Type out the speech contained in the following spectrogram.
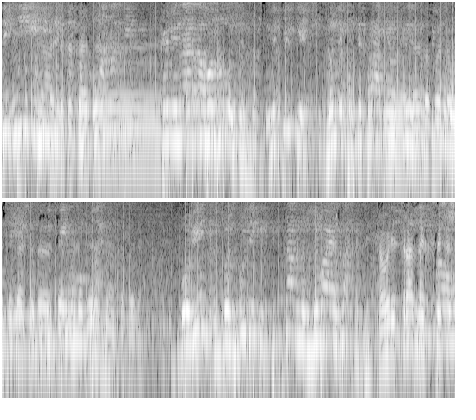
Ці дії містять кримінального злочину. Не тільки вони протиправні в Нет, это какой-то адміністративному у тебя чи что-то конституційному плані какой-то. бо він без будь-яких підстав не вживає заходів. Говорит, с разных, слышишь,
